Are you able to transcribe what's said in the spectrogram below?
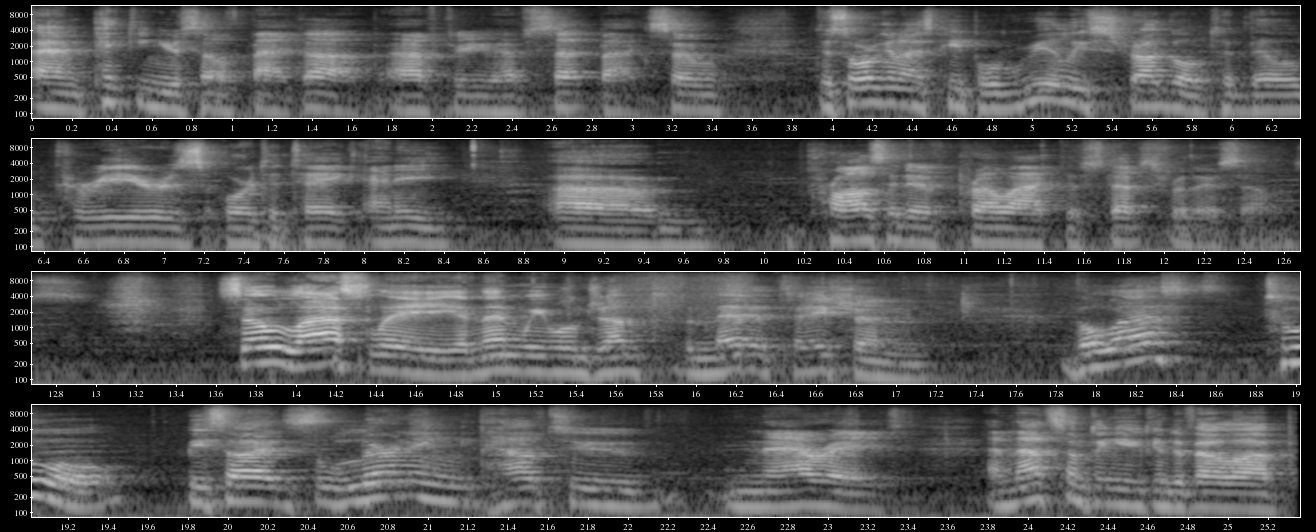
and picking yourself back up after you have setbacks. So disorganized people really struggle to build careers or to take any um, positive, proactive steps for themselves. So lastly, and then we will jump to the meditation. The last tool, besides learning how to narrate and that's something you can develop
